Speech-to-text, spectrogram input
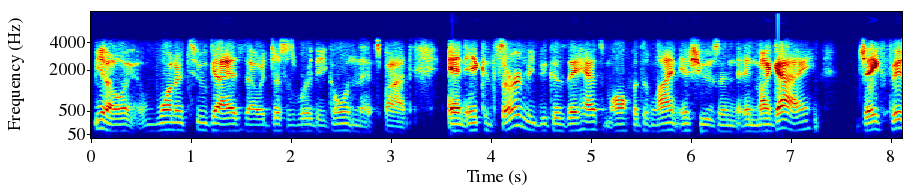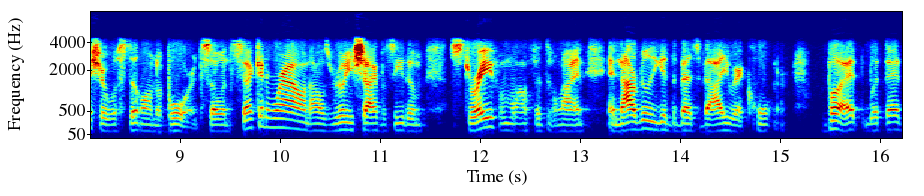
you know, one or two guys that were just as worthy going in that spot, and it concerned me because they had some offensive line issues, and and my guy Jake Fisher was still on the board. So in second round, I was really shocked to see them stray from offensive line and not really get the best value at corner. But with that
